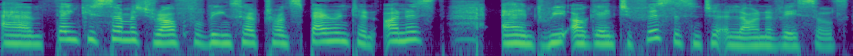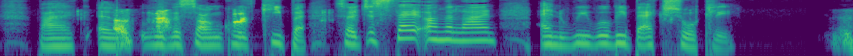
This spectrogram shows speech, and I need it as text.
um, thank you so much, Ralph, for being so transparent and honest. And we are going to first listen to Alana Vessels by uh, with a song called Keeper. So just stay on the line, and we will be back shortly. Good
